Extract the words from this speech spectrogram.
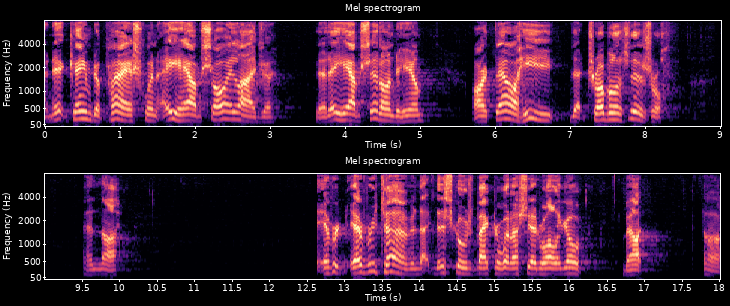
And it came to pass when Ahab saw Elijah that Ahab said unto him, Art thou he that troubleth Israel? And uh, every every time, and this goes back to what I said a while ago about uh,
